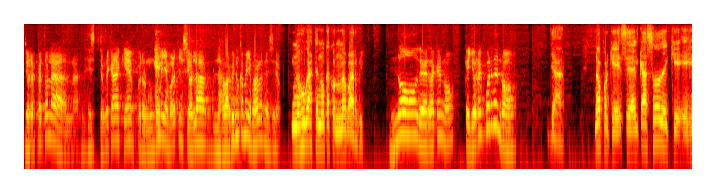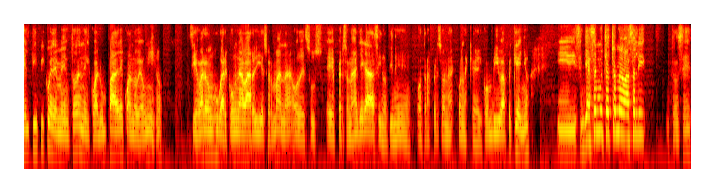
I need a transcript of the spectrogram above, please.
yo respeto la, decisión de cada quien, pero nunca me llamó la atención. las Barbie nunca me llamaron la atención. ¿Y no jugaste nunca con una Barbie? No, de verdad que no. Que yo recuerde, no. Ya. No, porque se da el caso de que es el típico elemento en el cual un padre cuando ve a un hijo, si es varón, jugar con una Barbie de su hermana o de sus eh, personas allegadas, si no tiene otras personas con las que él conviva pequeño, y dicen, ya ese muchacho me va a salir, entonces,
